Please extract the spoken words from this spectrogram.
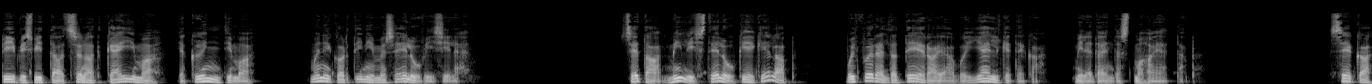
piiblis viitavad sõnad käima ja kõndima mõnikord inimese eluviisile. seda, millist elu keegi elab, võib võrrelda teeraja või jälgedega, mille ta endast maha jätab. seega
